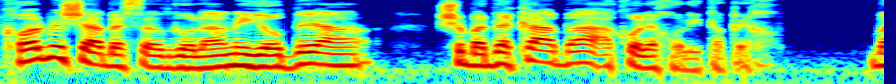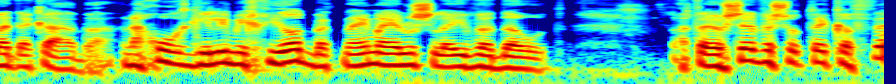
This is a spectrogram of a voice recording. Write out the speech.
כל מי שהיה בסרט גולני יודע שבדקה הבאה הכל יכול להתהפך. בדקה הבאה. אנחנו רגילים לחיות בתנאים האלו של האי ודאות. אתה יושב ושותה קפה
